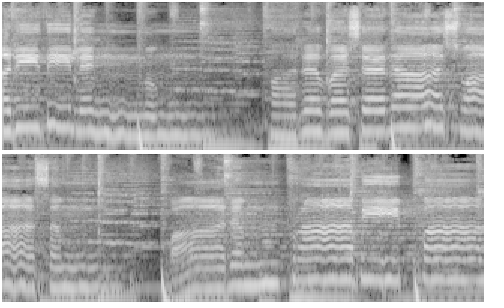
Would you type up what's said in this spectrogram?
പരിതിലെങ്ങും പരവശരാശ്വാസം പാരം പ്രാപിപ്പാൻ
